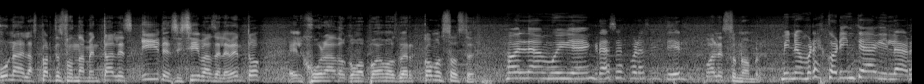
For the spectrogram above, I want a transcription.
una de las partes fundamentales y decisivas del evento, el jurado, como podemos ver. ¿Cómo está usted? Hola, muy bien, gracias por asistir. ¿Cuál es tu nombre? Mi nombre es Corintia Aguilar.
